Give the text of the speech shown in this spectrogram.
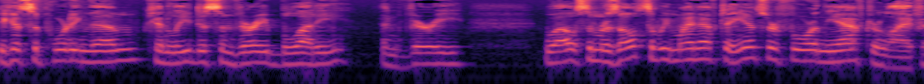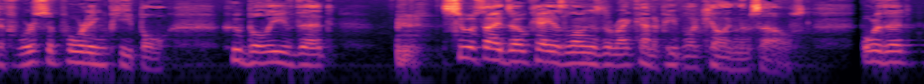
because supporting them can lead to some very bloody and very, well, some results that we might have to answer for in the afterlife if we're supporting people who believe that suicide's okay as long as the right kind of people are killing themselves. Or that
